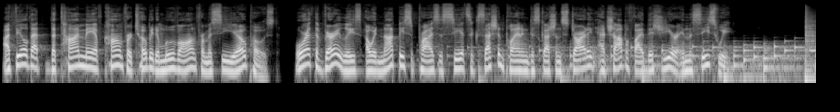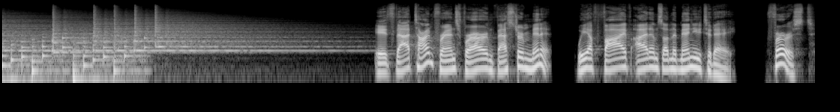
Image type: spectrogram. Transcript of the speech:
I feel that the time may have come for Toby to move on from a CEO post. Or at the very least, I would not be surprised to see its succession planning discussion starting at Shopify this year in the C suite. It's that time, friends, for our Investor Minute. We have five items on the menu today. First,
